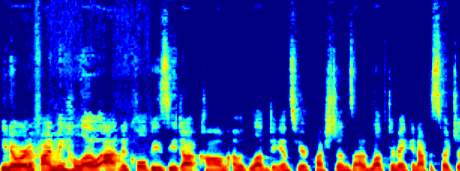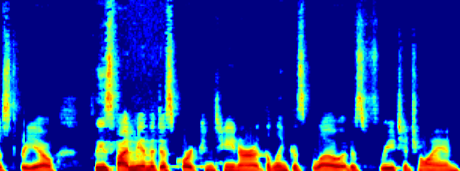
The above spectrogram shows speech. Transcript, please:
you know where to find me. Hello at NicoleBZ.com. I would love to answer your questions. I would love to make an episode just for you. Please find me in the Discord container. The link is below. It is free to join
